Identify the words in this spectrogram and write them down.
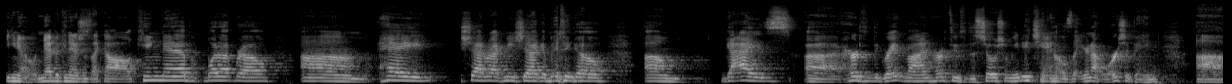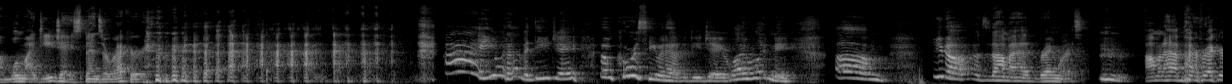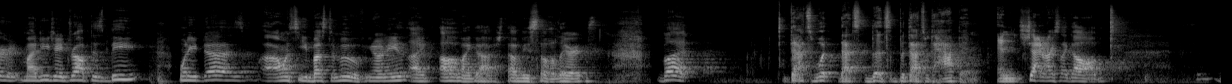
you know nebuchadnezzar's like oh king neb what up bro? Um, hey shadrach meshach abednego um, guys uh, heard through the grapevine heard through the social media channels that you're not worshiping um, when my dj spins a record he would have a DJ. Of course he would have a DJ. Why wouldn't he? Um, you know, that's how my head brain works. I'm gonna have my record, my DJ drop this beat. When he does, I want to see you bust a move. You know what I mean? Like, oh my gosh, that would be so hilarious. But that's what that's that's but that's what happened. And Shadrach's like, oh,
